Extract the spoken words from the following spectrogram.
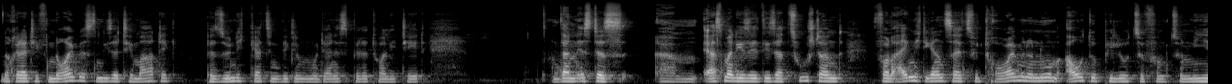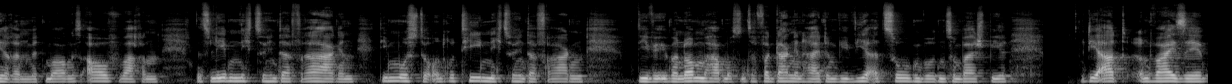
noch relativ neu bist in dieser Thematik, Persönlichkeitsentwicklung, moderne Spiritualität, dann ist es ähm, erstmal diese, dieser Zustand von eigentlich die ganze Zeit zu träumen und nur im Autopilot zu funktionieren, mit morgens aufwachen, das Leben nicht zu hinterfragen, die Muster und Routinen nicht zu hinterfragen, die wir übernommen haben aus unserer Vergangenheit und wie wir erzogen wurden zum Beispiel. Die Art und Weise,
